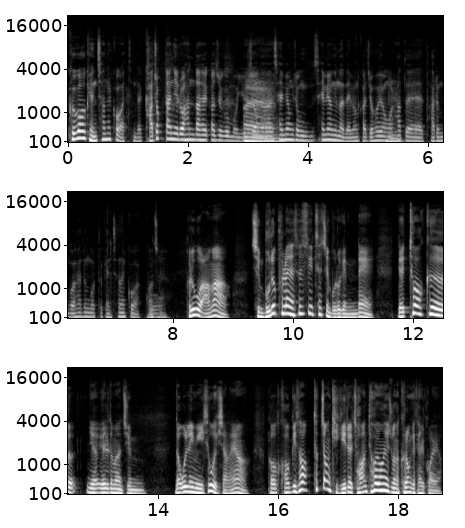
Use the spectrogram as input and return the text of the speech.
그거 괜찮을 것 같은데 가족 단위로 한다 해가지고 뭐 유저는 네. 한세명 정도 세 명이나 네 명까지 허용을 음. 하되 다른 거 하는 것도 괜찮을 것 같고 맞아요. 그리고 아마 지금 무료 플랜을 쓸수 있을지 모르겠는데 네트워크 예- 예를 들면 지금 너굴님이 쓰고 계시잖아요. 거, 거기서 특정 기기를 저한테 허용해주는 그런 게 될 거예요.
